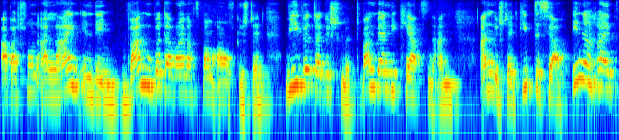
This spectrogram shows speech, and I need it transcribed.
Aber schon allein in dem, wann wird der Weihnachtsbaum aufgestellt, wie wird er geschmückt, wann werden die Kerzen an, angestellt, gibt es ja auch innerhalb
